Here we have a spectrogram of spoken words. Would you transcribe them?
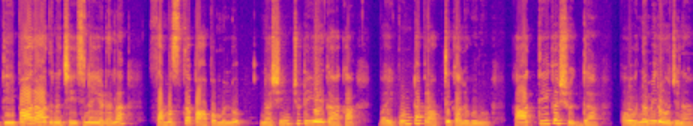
దీపారాధన చేసిన ఎడల సమస్త పాపములు నశించుటయేగాక వైకుంఠ ప్రాప్తి కలుగును. కార్తీక శుద్ధ పౌర్ణమి రోజున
